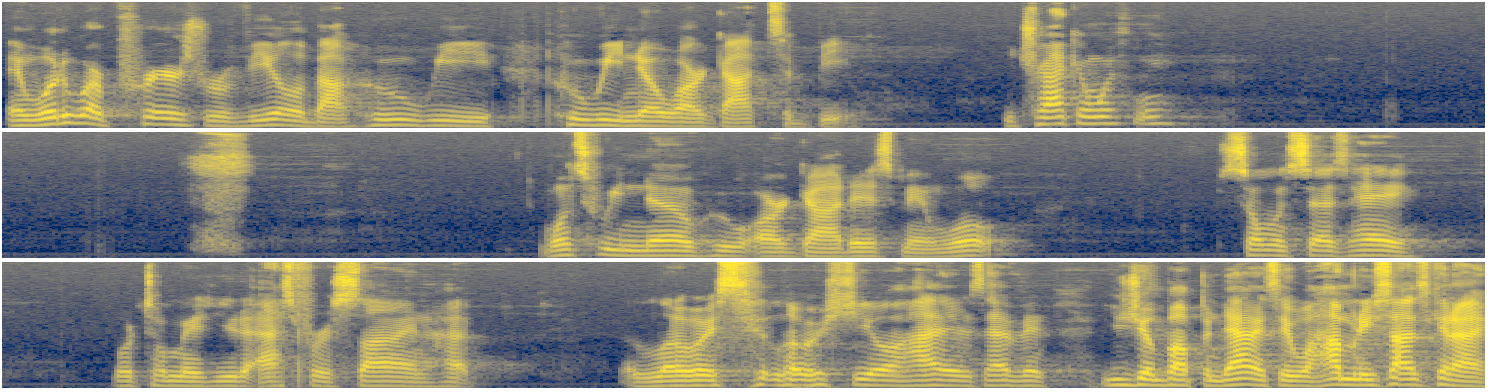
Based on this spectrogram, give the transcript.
And what do our prayers reveal about who we, who we know our God to be? You tracking with me? Once we know who our God is, man, well, someone says, hey, Lord told me you to ask for a sign. Lowest, lowest Sheol, highest heaven. You jump up and down and say, well, how many signs can I,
